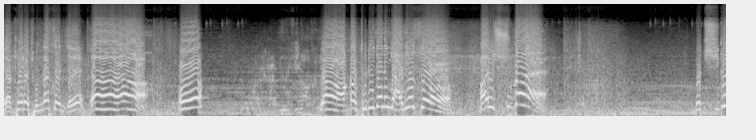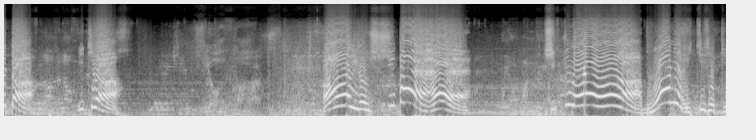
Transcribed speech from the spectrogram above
야 캐리어 존나 센데? 야야야. 어? 야 아까 들이대는 게 아니었어. 아이 슈발. 야 지겠다. 이티야. 아 이런 슈발. 집중해라. 뭐하냐 이티 새끼.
